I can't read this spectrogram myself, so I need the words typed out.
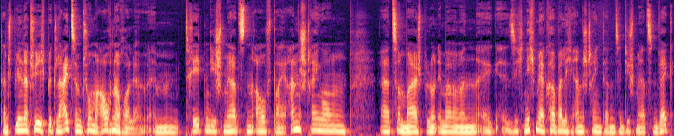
dann spielen natürlich Begleitsymptome auch eine Rolle. Ähm, treten die Schmerzen auf bei Anstrengungen? äh, zum Beispiel. Und immer wenn man äh, sich nicht mehr körperlich anstrengt, dann sind die Schmerzen weg.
